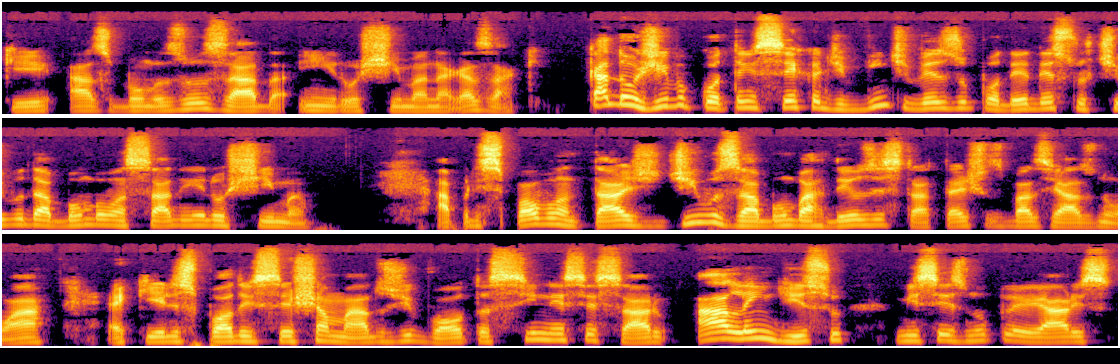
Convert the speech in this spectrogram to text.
que as bombas usadas em Hiroshima e Nagasaki. Cada ogiva contém cerca de 20 vezes o poder destrutivo da bomba lançada em Hiroshima. A principal vantagem de usar bombardeios estratégicos baseados no ar é que eles podem ser chamados de volta se necessário. Além disso, mísseis nucleares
